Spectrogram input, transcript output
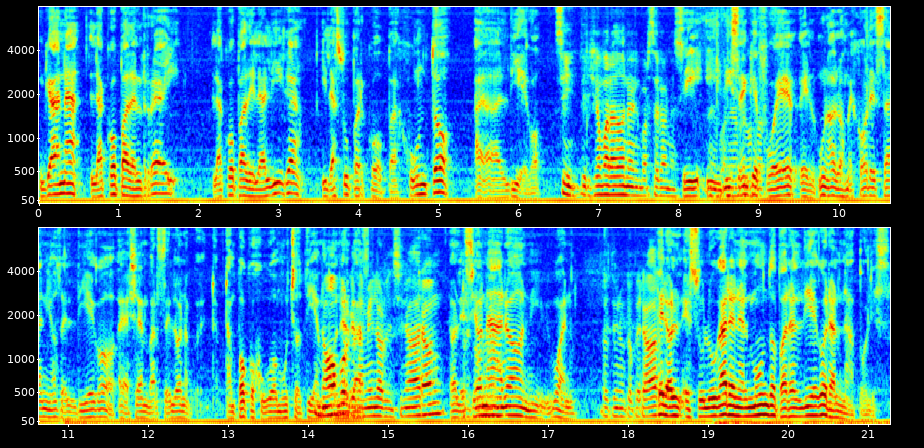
gana la Copa del Rey, la Copa de la Liga y la Supercopa junto al Diego. Sí, dirigió Maradona en el Barcelona. Sí, Ah, y bueno, dicen que fue el- uno de los mejores años del Diego allá en Barcelona. Tampoco jugó mucho tiempo. No, porque también lo lesionaron. lo lesionaron y bueno. Lo tuvieron que operar. Pero el- su lugar en el mundo para el Diego era el Nápoles.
